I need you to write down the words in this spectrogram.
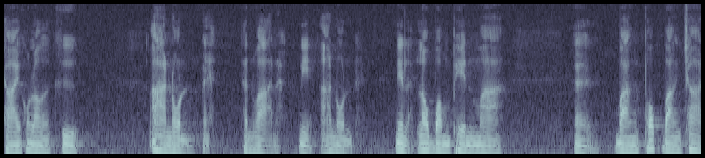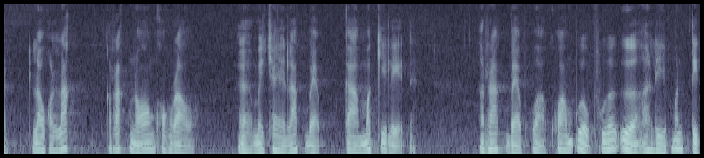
ชายของเราก็คือ อานนท์ท่านว่านะนี่อานนท์นี่แหละเราบำเพ็ญมาบางพบบางชาติ เราก็รักรักน้องของเราไม่ใช่รักแบบกามกิเลส รักแบบว่าความเอื้อเฟื้อเอื้ออารีมันติด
